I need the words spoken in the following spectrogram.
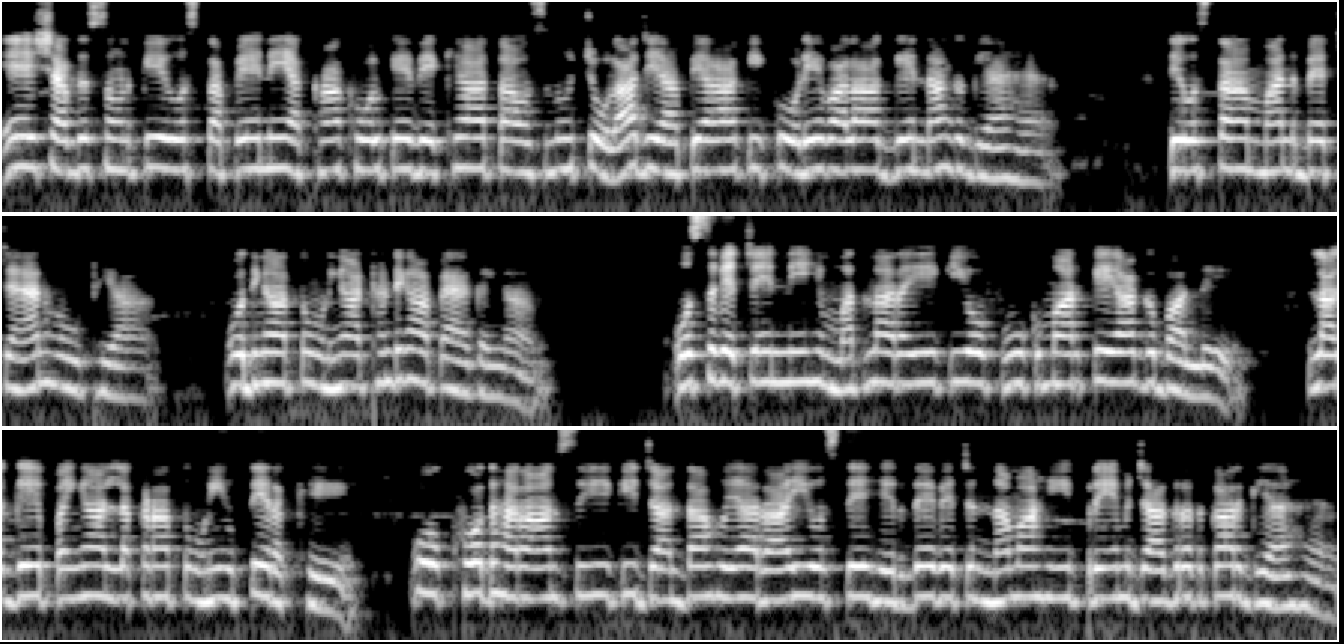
ਇਹ ਸ਼ਬਦ ਸੁਣ ਕੇ ਉਸ ਤਪੇ ਨੇ ਅੱਖਾਂ ਖੋਲ ਕੇ ਵੇਖਿਆ ਤਾਂ ਉਸ ਨੂੰ ਝੋਲਾ ਜਿਹਾ ਪਿਆ ਕਿ ਘੋੜੇ ਵਾਲਾ ਅੱਗੇ ਲੰਘ ਗਿਆ ਹੈ ਤੇ ਉਸ ਦਾ ਮਨ ਬੇਚੈਨ ਹੋ ਉੱਠਿਆ। ਉਹਦੀਆਂ ਧੂਣੀਆਂ ਠੰਡੀਆਂ ਪੈ ਗਈਆਂ। ਉਸ ਵਿੱਚ ਇੰਨੀ ਹਿੰਮਤ ਨਾ ਰਹੀ ਕਿ ਉਹ ਫੂਕ ਮਾਰ ਕੇ ਅੱਗ ਬਾਲੇ। ਲਾਗੇ ਪਈਆਂ ਲੱਕੜਾਂ ਧੂਣੀ ਉੱਤੇ ਰੱਖੇ। ਉਹ ਖੁਦ ਹੈਰਾਨ ਸੀ ਕਿ ਜਾਂਦਾ ਹੋਇਆ ਰਾਈ ਉਸਦੇ ਹਿਰਦੇ ਵਿੱਚ ਨਵਾਂ ਹੀ ਪ੍ਰੇਮ ਜਾਗਰਤ ਕਰ ਗਿਆ ਹੈ।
